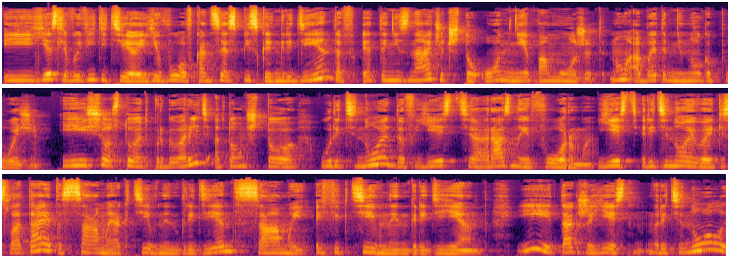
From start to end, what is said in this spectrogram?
И если вы видите его в конце списка ингредиентов, это не значит, что он не поможет. Но об этом немного позже. И еще стоит проговорить о том, что у ретиноидов есть разные формы. Есть ретиноевая кислота, это самый активный ингредиент, самый эффективный ингредиент. И также есть ретинол,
